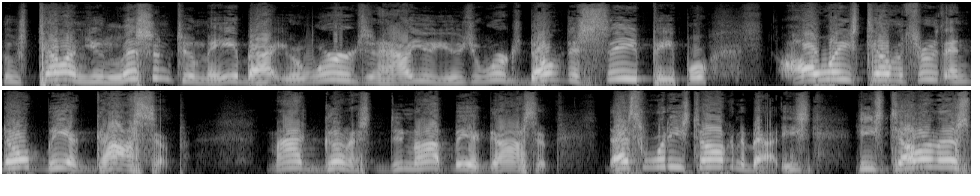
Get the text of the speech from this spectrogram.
who's telling you, listen to me about your words and how you use your words. Don't deceive people. Always tell the truth and don't be a gossip. My goodness, do not be a gossip. That's what he's talking about. He's, he's, telling us,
